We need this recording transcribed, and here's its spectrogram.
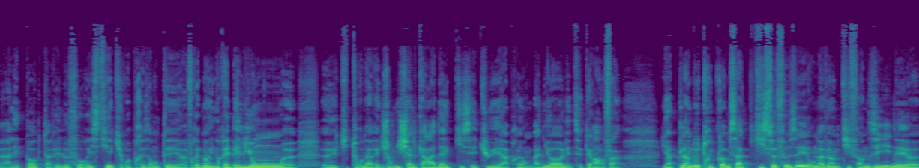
À l'époque, tu avais Le Forestier qui représentait vraiment une rébellion, qui tournait avec Jean-Michel Karadec qui s'est tué après en bagnole, etc. Enfin, il y a plein de trucs comme ça qui se faisaient. On avait un petit fanzine et euh,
